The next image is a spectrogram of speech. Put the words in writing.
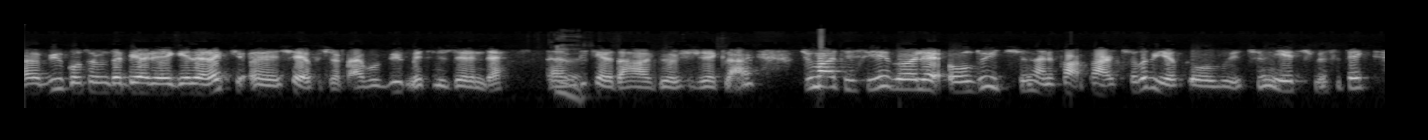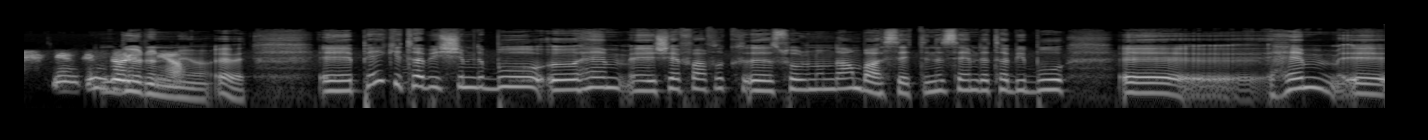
e, büyük oturumda bir araya gelerek e, şey yapacaklar. Bu büyük metin üzerinde e, evet. bir kere daha görüşecekler. Cumartesi böyle olduğu için hani parçalı bir yapı olduğu için yetişmesi pek mümkün görünmüyor. Görünmüyor evet. E, peki tabii şimdi bu e, hem e, şeffaflık e, sorunundan bahsettiniz hem de tabii bu e, hem e,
